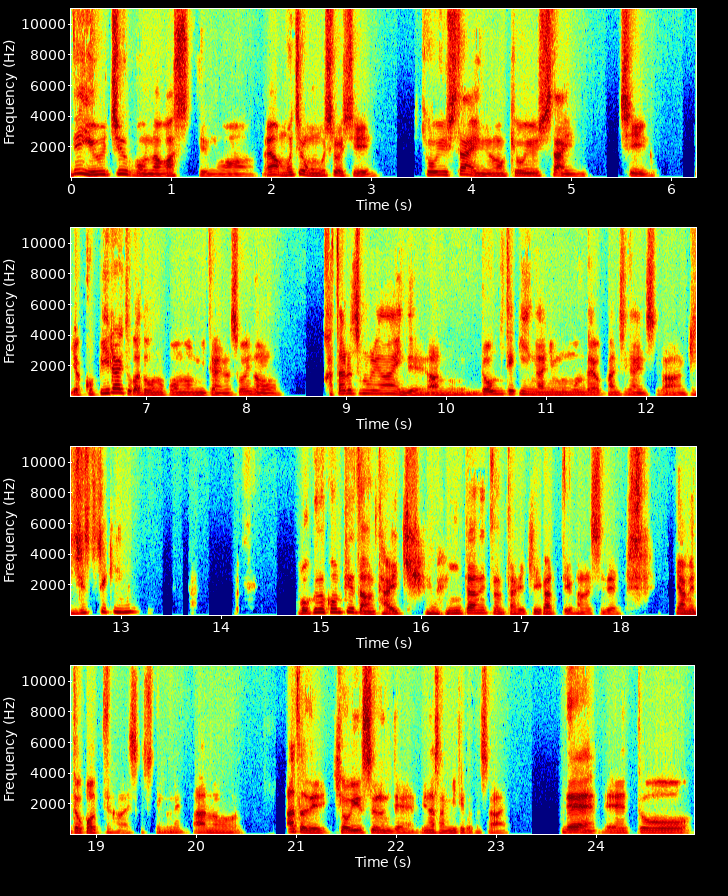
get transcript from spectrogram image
で、YouTube を流すっていうのは、いや、もちろん面白いし、共有したいのは共有したいし、いや、コピーライトがどうのこうのみたいな、そういうのを語るつもりはないんで、あの、道義的に何も問題を感じないんですが、技術的にね、僕のコンピューターの待機、インターネットの待機がっていう話で、やめとこうってう話ですけどね。あの、後で共有するんで、皆さん見てください。で、えっ、と、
